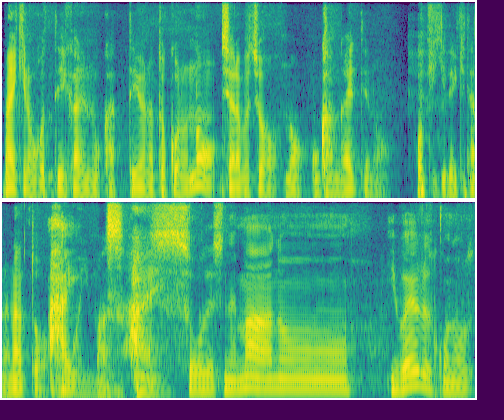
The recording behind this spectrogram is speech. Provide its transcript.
まあ、生き残っていかれるのかっていうようなところの石原部長のお考えっていうのをお聞きできたらなと思います。はい。そうですね。まああのいわゆるこの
